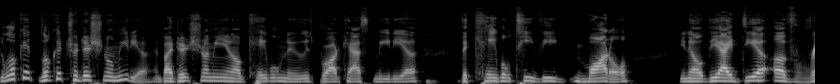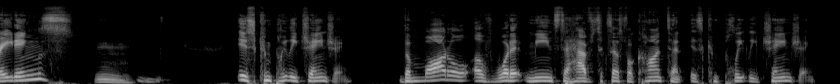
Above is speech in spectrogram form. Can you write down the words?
look at look at traditional media, and by traditional I mean you know cable news, broadcast media, the cable TV model. You know, the idea of ratings Mm. is completely changing. The model of what it means to have successful content is completely changing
